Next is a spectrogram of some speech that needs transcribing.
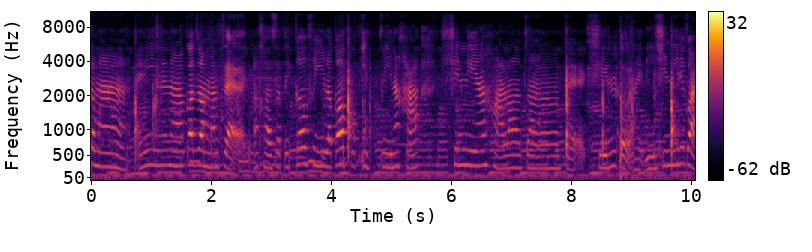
จะมาไอ้นี่นี่ยนะก็จะมาแจกนะคะสติกเกอร์ฟรีแล้วก็ปุ๊บอิดฟรีนะคะ ชิ้นนี้นะคะเราจะแจกชิ้นเออไหนดีชิ้นนี้ดีกว่า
